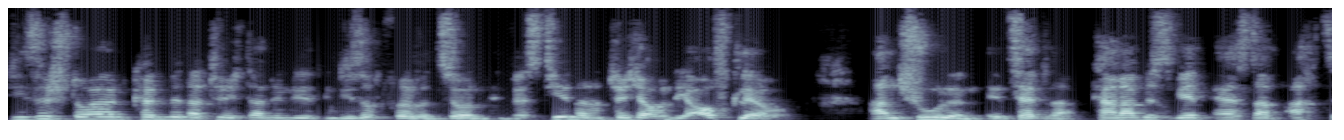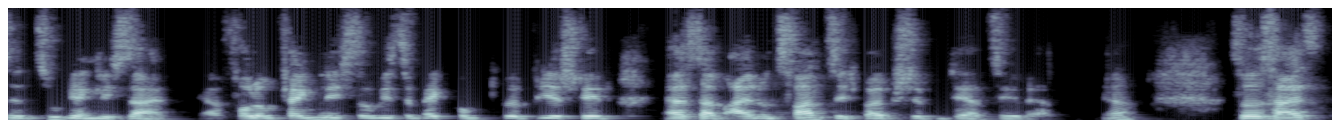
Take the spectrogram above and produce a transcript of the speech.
Diese Steuern können wir natürlich dann in die, in die Suchtprävention investieren und natürlich auch in die Aufklärung an Schulen etc. Cannabis wird erst ab 18 zugänglich sein. Ja, vollumfänglich, so wie es im Eckpunktpapier steht, erst ab 21 bei bestimmten THC-Werten. Ja? So, das heißt,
